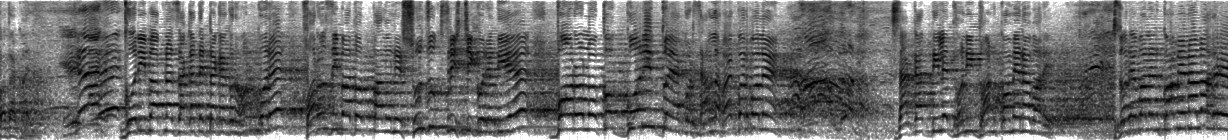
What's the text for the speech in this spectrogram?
কথা কয় না? গরিব আপনার জাকাতের টাকা গ্রহণ করে, ফরজ ইবাদত পালনের সুযোগ সৃষ্টি করে দিয়ে বড় লোক গরিব দয়া করছে। আল্লাহ একবার বলেন। জাকাত দিলে ধনী ধন কমে না বাড়ে। জোরে বলেন, কমে না বাড়ে।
